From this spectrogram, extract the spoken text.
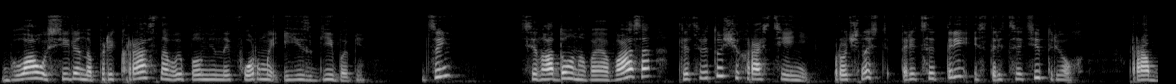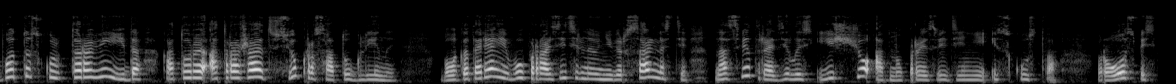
была усилена прекрасно выполненной формой и изгибами. Дзынь – селадоновая ваза для цветущих растений, прочность 33 из 33. Работа скульптора Виида, которая отражает всю красоту глины. Благодаря его поразительной универсальности на свет родилось еще одно произведение искусства – Роспись,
